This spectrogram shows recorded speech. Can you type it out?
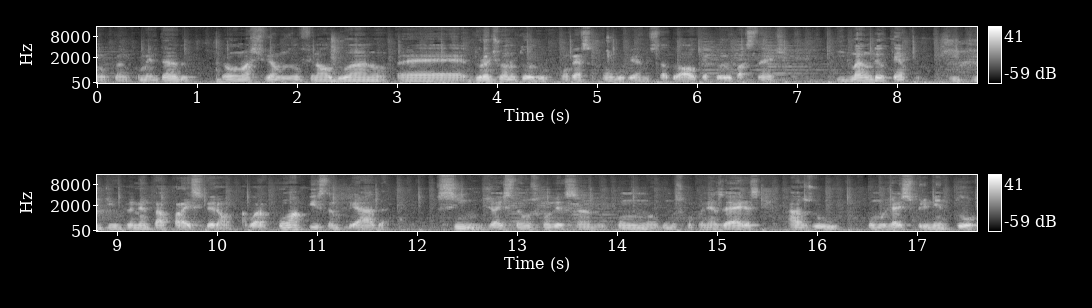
estava comentando, então nós tivemos no final do ano, é, durante o ano todo, conversa com o governo estadual, que apoiou bastante, mas não deu tempo de, de, de implementar para esse verão. Agora, com a pista ampliada, sim, já estamos conversando com algumas companhias aéreas. A Azul, como já experimentou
